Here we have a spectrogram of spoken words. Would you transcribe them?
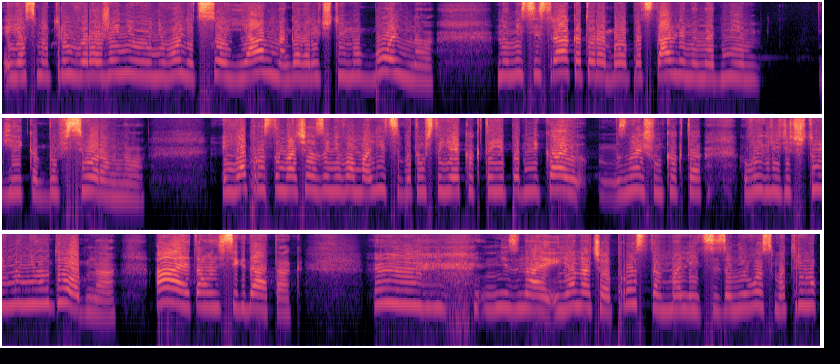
и я смотрю, выражение у него лицо явно говорит, что ему больно. Но медсестра, которая была подставлена над ним, ей как бы все равно. И я просто начала за него молиться, потому что я как-то ей подмекаю, знаешь, он как-то выглядит, что ему неудобно. А, это он всегда так. Не знаю, и я начала просто молиться за него, смотрю,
